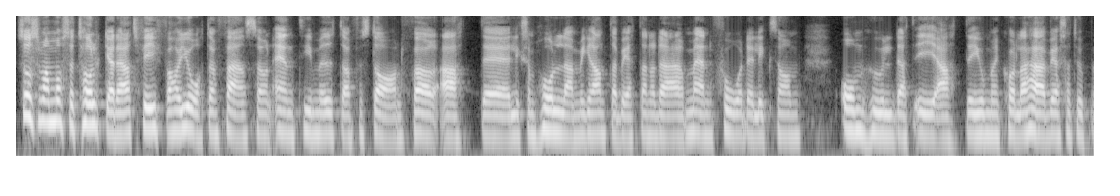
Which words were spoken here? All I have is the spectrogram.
så som man måste tolka det att Fifa har gjort en fanzone en timme utanför stan för att eh, liksom hålla migrantarbetarna där men få det liksom omhuldat i att eh, jo men kolla här vi har satt upp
